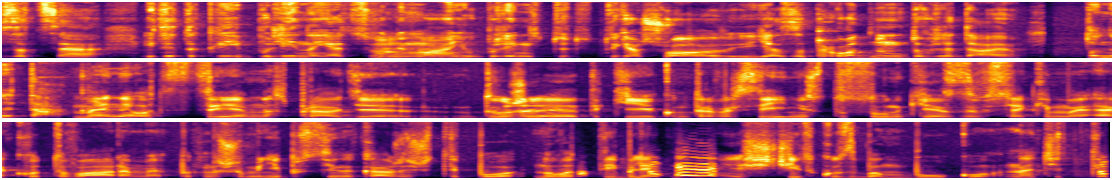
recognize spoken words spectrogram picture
за це. І ти такий, блін, а я цього не маю, блін, то, то я що, я за природу не доглядаю. То не так. У мене от з цим насправді дуже такі контроверсійні стосунки з всякими екотоварами. Тому що мені постійно кажуть, що типу, ну от ти, блядь, не маєш щітку з бамбуку, значить ти,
